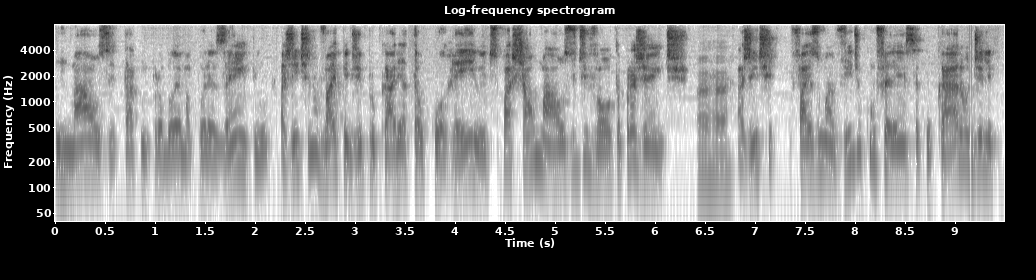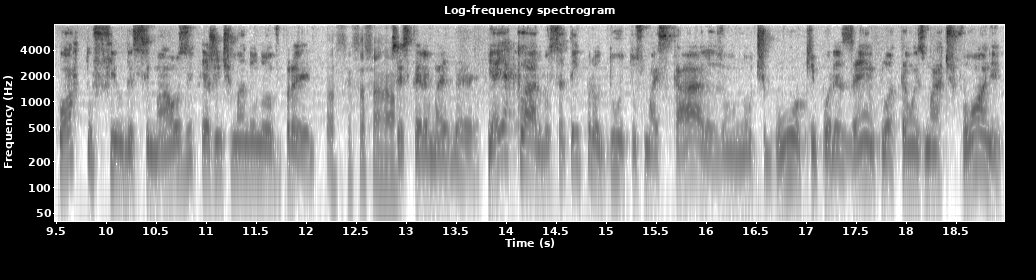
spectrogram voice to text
um mouse está com problema, por exemplo, a gente não vai pedir para o cara ir até o correio e despachar o mouse de volta para gente. Aham. A gente faz uma videoconferência com o cara onde ele corta o fio desse mouse e a gente manda um novo para ele. Pô, sensacional. Pra vocês terem uma ideia. E aí, é claro, você tem produtos mais caros, um notebook, por exemplo, ou até um smartphone,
